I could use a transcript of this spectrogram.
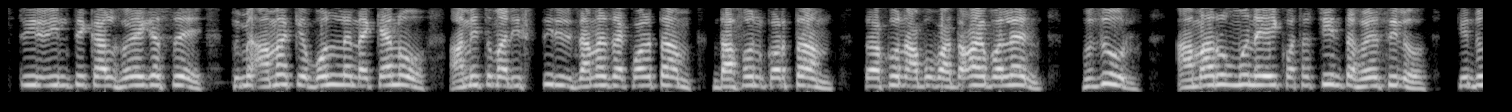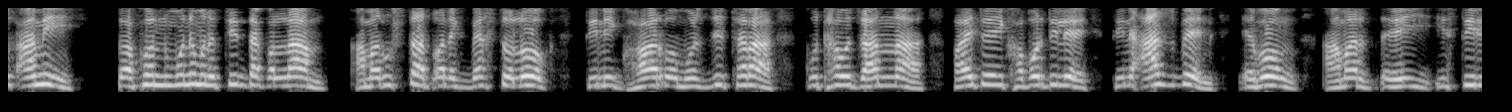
স্ত্রীর ইন্তেকাল হয়ে গেছে। তুমি আমাকে বললে না কেন? আমি তোমার স্ত্রীর জানাজা করতাম, দাফন করতাম। তখন আবু বাদা বলেন হুজুর, আমারও মনে এই কথা চিন্তা হয়েছিল, কিন্তু আমি তখন মনে মনে চিন্তা করলাম, আমার উস্তাদ অনেক ব্যস্ত লোক, তিনি ঘর ও মসজিদ ছাড়া কোথাও যান না, হয়তো এই খবর দিলে তিনি আসবেন এবং আমার এই স্ত্রীর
